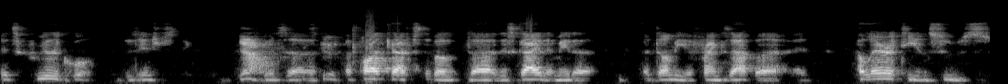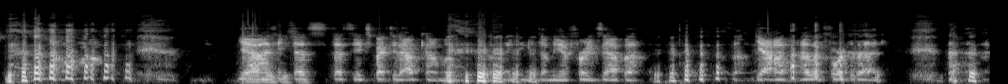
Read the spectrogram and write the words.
It's really cool. It's interesting. Yeah. It's uh, a podcast about uh, this guy that made a, a dummy of Frank Zappa, and hilarity ensues. Yeah, I'm I think that's that's the expected outcome of, of making a dummy of Frank Zappa. So, yeah, I, I look forward to that.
